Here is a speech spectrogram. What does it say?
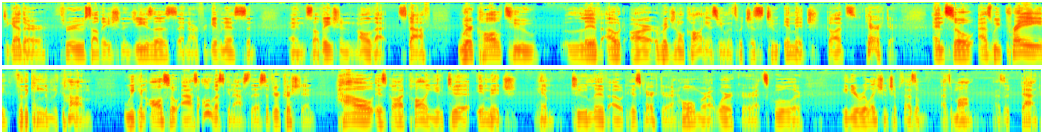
together through salvation in Jesus and our forgiveness and, and salvation and all of that stuff, we're called to live out our original calling as humans, which is to image God's character. And so as we pray for the kingdom to come, we can also ask, all of us can ask this if you're a Christian, how is God calling you to image Him, to live out His character at home or at work or at school or in your relationships as a as a mom, as a dad?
